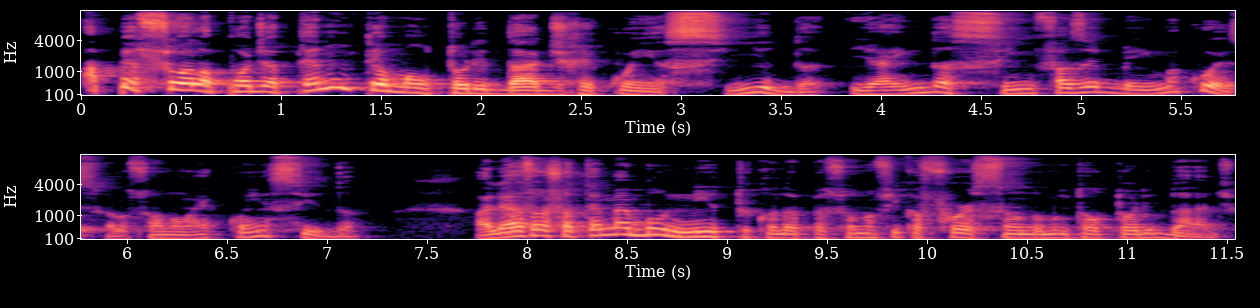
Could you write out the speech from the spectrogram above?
a pessoa ela pode até não ter uma autoridade reconhecida e ainda assim fazer bem uma coisa, ela só não é conhecida. Aliás, eu acho até mais bonito quando a pessoa não fica forçando muita autoridade.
